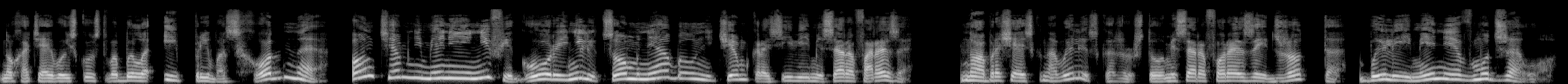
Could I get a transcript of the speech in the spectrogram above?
Но хотя его искусство было и превосходное, он, тем не менее, ни фигурой, ни лицом не был ничем красивее миссера Форезе. Но, обращаясь к новелле, скажу, что у миссера Форезе и Джотто были имения в Муджелло.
